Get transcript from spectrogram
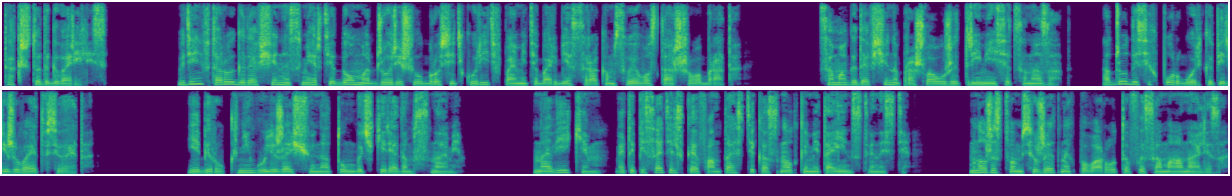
Так что договорились. В день второй годовщины смерти дома Джо решил бросить курить в память о борьбе с раком своего старшего брата. Сама годовщина прошла уже три месяца назад, а Джо до сих пор горько переживает все это. Я беру книгу, лежащую на тумбочке рядом с нами. Навеки — это писательская фантастика с нотками таинственности — множеством сюжетных поворотов и самоанализа.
